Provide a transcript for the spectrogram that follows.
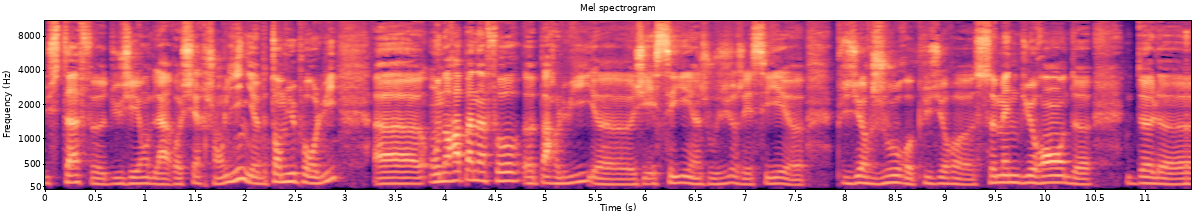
du staff du géant de la recherche en ligne. Tant mieux pour lui. on n'aura pas d'infos par lui. j'ai essayé, hein, je vous jure, j'ai essayé plusieurs jours, plusieurs semaines durant de de le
